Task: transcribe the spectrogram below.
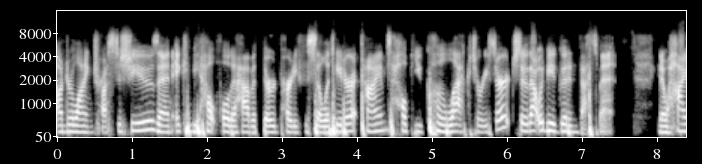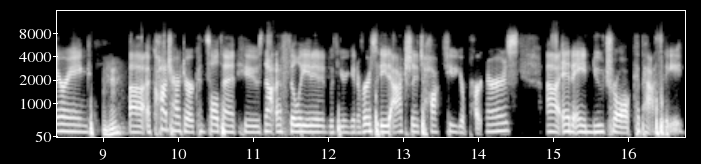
underlying trust issues, and it can be helpful to have a third party facilitator at times help you collect research. So that would be a good investment. You know, hiring mm-hmm. uh, a contractor or consultant who's not affiliated with your university to actually talk to your partners uh, in a neutral capacity.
